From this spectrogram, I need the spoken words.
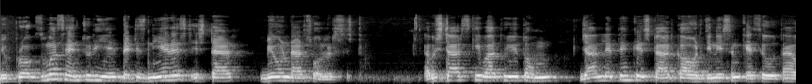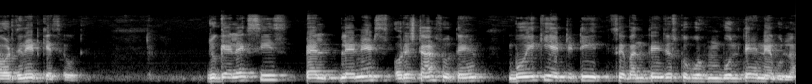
जो प्रोक्सिमा सेंचुरी है that is nearest star beyond our solar system अब स्टार्स की बात हुई है तो हम जान लेते हैं कि स्टार का ऑरिजिनेशन कैसे होता है ऑरिजिनेट कैसे होता है। जो गैलेक्सीज प्लैनेट्स और स्टार्स होते हैं, वो एक ही एंटिटी से बनते हैं, जिसको हम बोलते हैं नेबुला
